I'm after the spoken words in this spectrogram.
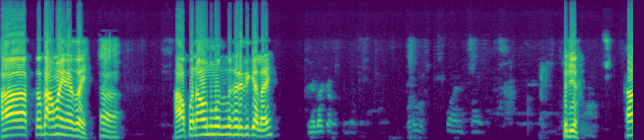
हा आता दहा महिन्याचा आहे हा हा आपण औंध मधून खरेदी केलाय चल या. हा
